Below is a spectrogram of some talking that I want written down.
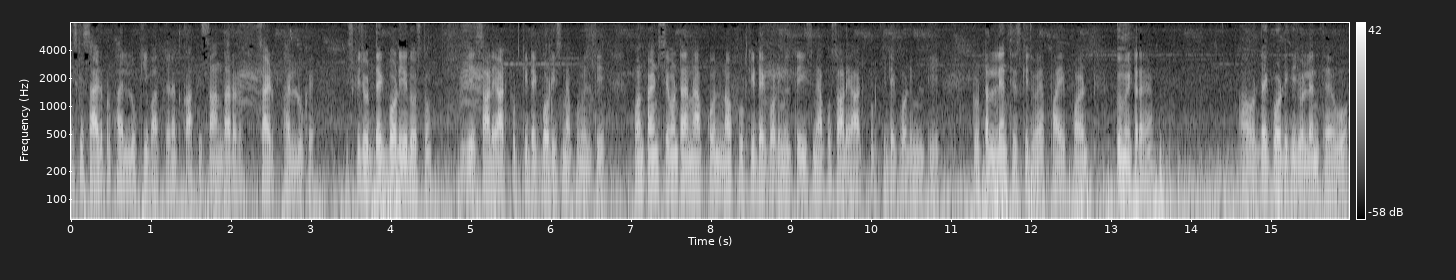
इसके साइड प्रोफ़ाइल लुक की बात करें तो काफ़ी शानदार साइड प्रोफ़ाइल लुक है। इसकी जो डेक बॉडी है दोस्तों, ये साढ़े आठ फुट की डेक बॉडी इसमें आपको मिलती है। 1.7 टन में आपको 9 फुट की डेक बॉडी मिलती है। इसमें आपको साढ़े आठ फुट की डेक बॉडी मिलती है। टोटल लेंथ इसकी जो है 5.2 मीटर है। और डेक बॉडी की जो लेंथ है वो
